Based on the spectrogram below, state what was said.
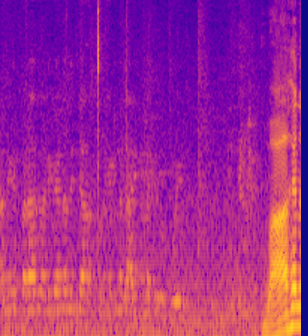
അല്ലെങ്കിൽ പരാതി നൽകേണ്ടതില്ല തുടങ്ങിയിട്ടുള്ള കാര്യങ്ങളൊക്കെ പോയിരുന്നു. വാഹന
